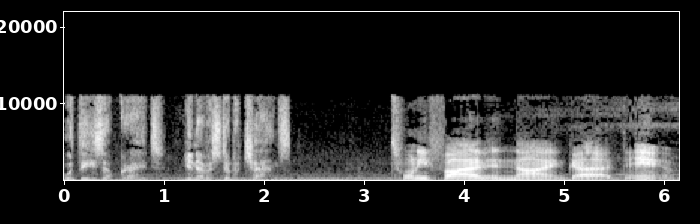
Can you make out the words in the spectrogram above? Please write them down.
With these upgrades, you never stood a chance. 25 and 9. God damn.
